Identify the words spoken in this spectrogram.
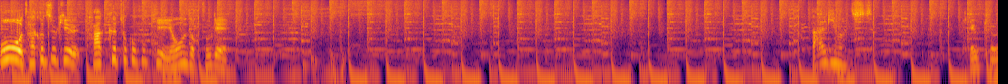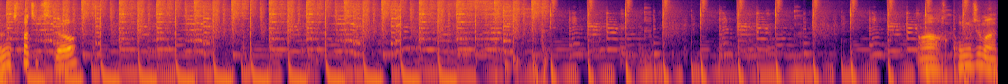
오 다크 초키 다크 초코 쿠키 영혼석 두 개. 딸기맛 진짜. 개 경영 추파춥스죠. 아 공주맛.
